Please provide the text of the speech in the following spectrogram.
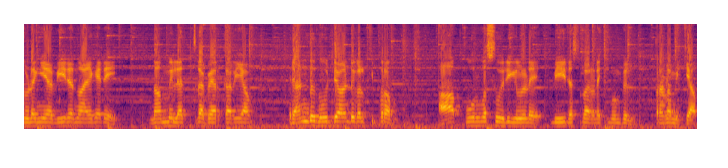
തുടങ്ങിയ വീരനായകരെ നമ്മിൽ എത്ര പേർക്കറിയാം? രണ്ട് നൂറ്റാണ്ടുകൾക്കിപ്പുറം ആ പൂർവസൂരികളുടെ വീരസ്മരണയ്ക്ക് മുമ്പിൽ പ്രണമിക്കാം.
